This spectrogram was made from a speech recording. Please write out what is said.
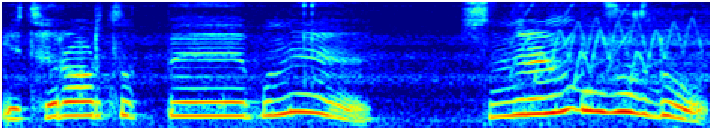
Yeter artık be. Bu ne? Sinirlerim bozuldu.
